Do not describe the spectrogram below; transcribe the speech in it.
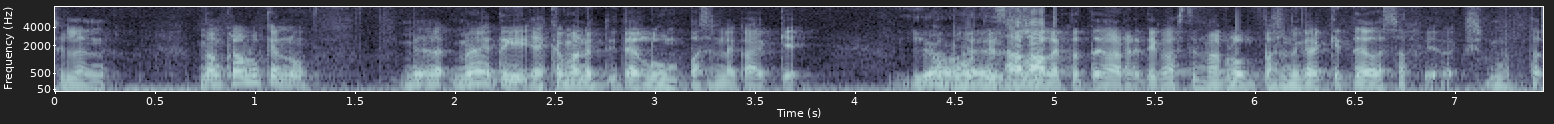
silleen, mä oon kyllä lukenut, mä, mä ehkä mä nyt itse lumppasin ne kaikki, Joo, kun puhuttiin ei- salaliittoteoreetikoista, niin mä lumppasin ne kaikki teosofioiksi, mutta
